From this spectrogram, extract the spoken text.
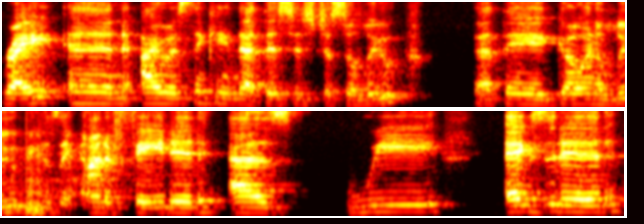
Right. And I was thinking that this is just a loop, that they go in a loop because they kind of faded as we exited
